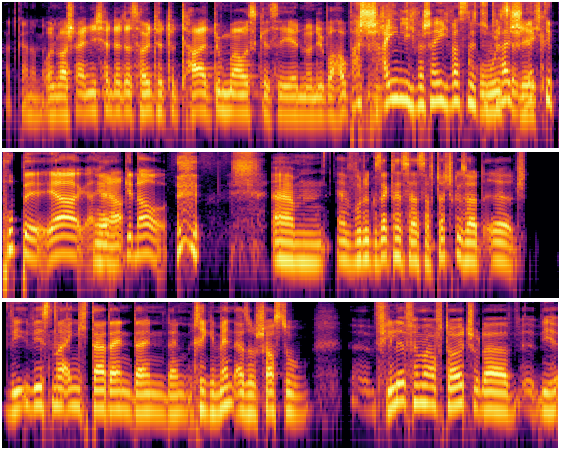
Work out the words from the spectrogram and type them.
hat keiner mehr. und wahrscheinlich hätte das heute total dumm ausgesehen und überhaupt Wahrscheinlich, wahrscheinlich war es eine total Gruselig. schlechte Puppe. Ja, Ja. genau. ähm, äh, wo du gesagt hast, du hast auf Deutsch gesagt, äh, wie, wie ist denn eigentlich da dein, dein, dein Regiment? Also schaust du äh, viele Filme auf Deutsch oder wie,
